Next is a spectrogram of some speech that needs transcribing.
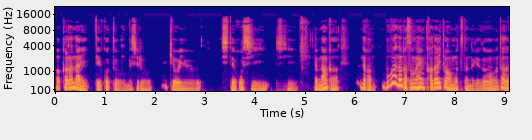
分からないっていうことをむしろ共有してほしいし、でもなんか、なんか僕はなんかその辺課題とは思ってたんだけど、ただ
